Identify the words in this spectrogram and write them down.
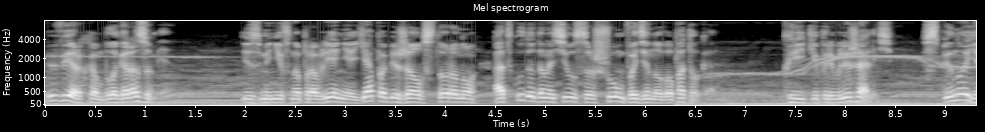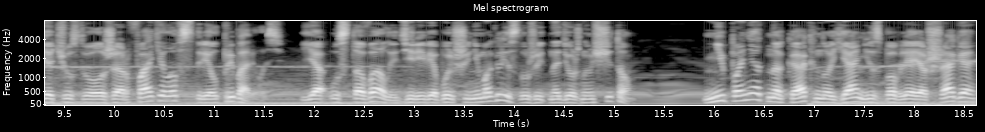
верхом благоразумия. Изменив направление, я побежал в сторону, откуда доносился шум водяного потока. Крики приближались. Спиной я чувствовал жар факелов, стрел прибавилось. Я уставал, и деревья больше не могли служить надежным щитом. Непонятно как, но я, не сбавляя шага,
